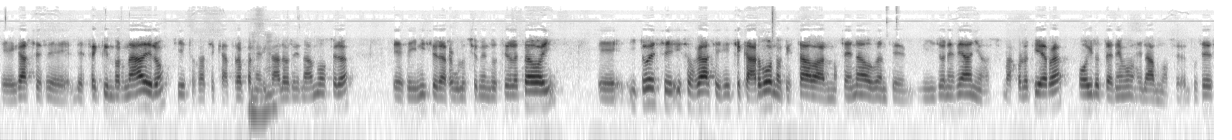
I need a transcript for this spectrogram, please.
eh, gases de, efecto invernadero, ¿sí? estos gases que atrapan el calor en la atmósfera, desde el inicio de la revolución industrial hasta hoy, eh, y todos esos gases, ese carbono que estaba almacenado durante millones de años bajo la Tierra, hoy lo tenemos en la atmósfera. Entonces,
